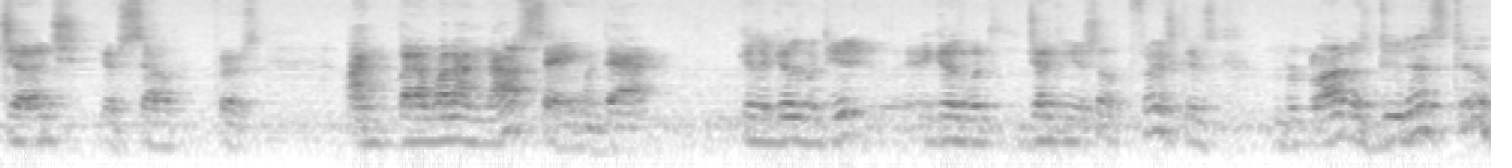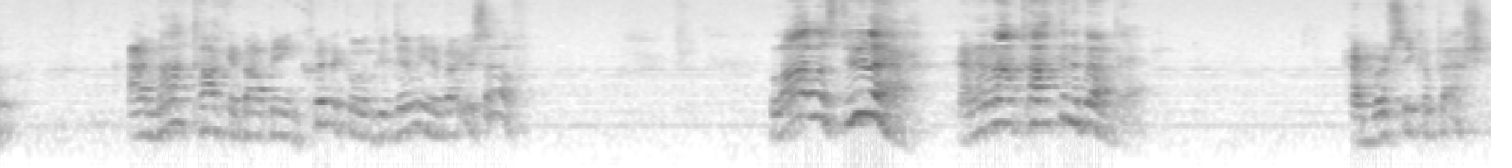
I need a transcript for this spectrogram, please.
Judge yourself first. I'm, but what I'm not saying with that, because it goes with you, it goes with judging yourself first, because a lot of us do this too. I'm not talking about being critical and condemning about yourself. A lot of us do that, and I'm not talking about that. Have mercy compassion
